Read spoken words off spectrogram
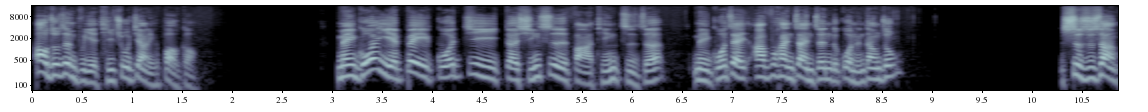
澳洲政府也提出这样一个报告。美国也被国际的刑事法庭指责，美国在阿富汗战争的过程当中，事实上，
